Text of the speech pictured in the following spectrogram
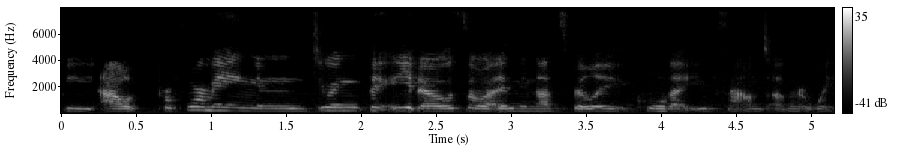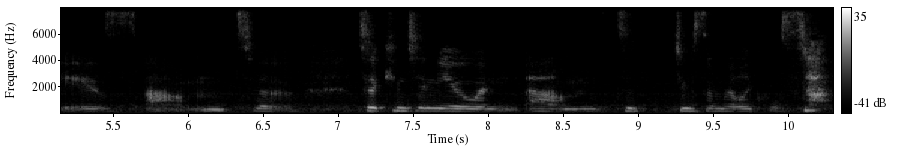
be out performing and doing things, you know. So I mean, that's really cool that you found other ways um, to to continue and um, to do some really cool stuff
